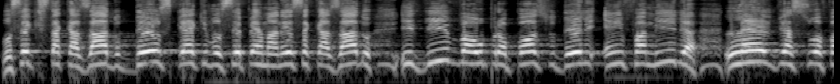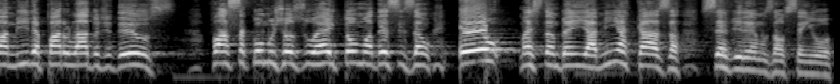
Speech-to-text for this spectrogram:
Você que está casado, Deus quer que você permaneça casado e viva o propósito dele em família. Leve a sua família para o lado de Deus. Faça como Josué e tome uma decisão. Eu, mas também a minha casa serviremos ao Senhor.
